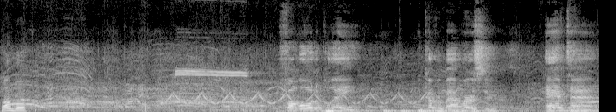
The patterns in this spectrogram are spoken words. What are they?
Fumble. Fumble on the play. Recovered by Mercer. Halftime.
